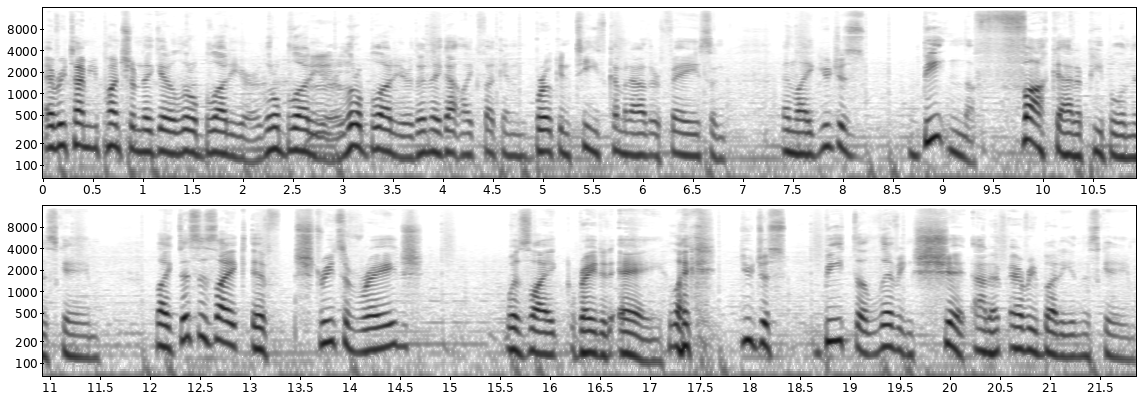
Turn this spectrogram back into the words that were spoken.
every time you punch them, they get a little bloodier, a little bloodier, a little bloodier. Then they got like fucking broken teeth coming out of their face, and and like you're just beating the fuck out of people in this game. Like this is like if Streets of Rage was like rated A. Like you just beat the living shit out of everybody in this game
